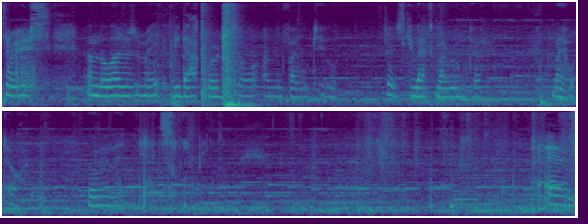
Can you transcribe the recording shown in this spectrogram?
sorry, and the letters might be backwards, so I'm in 502. So I just came back to my room, okay? My hotel room, and then it's sleeping. And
